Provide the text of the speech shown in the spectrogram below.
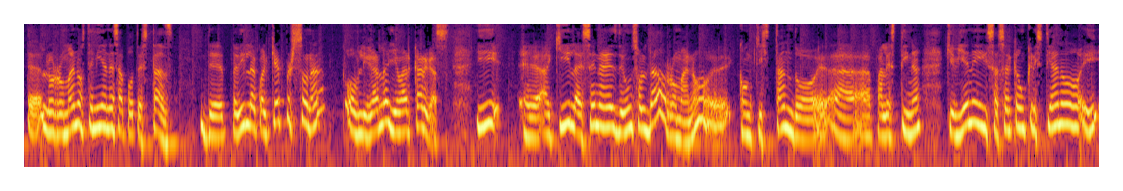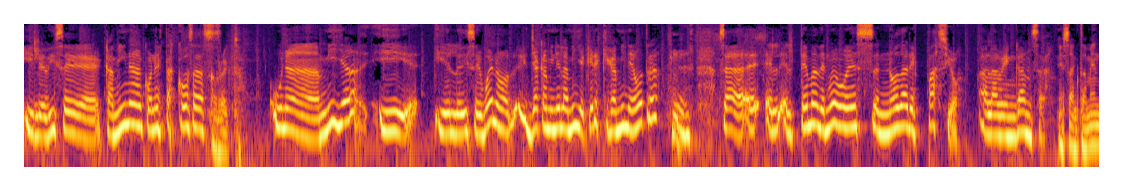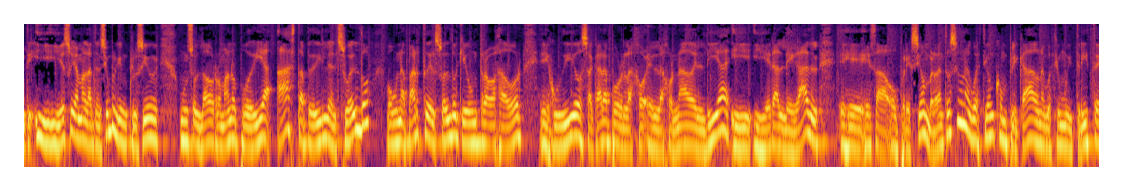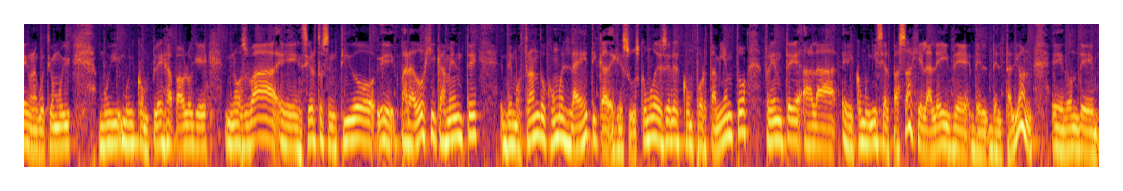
Eh, los romanos tenían esa potestad de pedirle a cualquier persona obligarla a llevar cargas y eh, aquí la escena es de un soldado romano eh, conquistando eh, a, Palestina que viene y se acerca a un cristiano y, le dice camina con estas cosas correcto una milla y, y, él le dice bueno ya caminé la milla ¿quieres que camine otra? Hmm. o sea el, el tema de nuevo es no dar espacio a la venganza. Exactamente, y, eso llama la atención porque inclusive un soldado romano podía hasta pedirle el sueldo o una parte del sueldo que un trabajador eh, judío sacara por la, la, jornada del día y, era legal eh, esa opresión, ¿verdad? Entonces es una cuestión complicada, una cuestión muy triste, una cuestión muy, muy, muy compleja, Pablo, que nos va eh, en cierto sentido paradójicamente demostrando cómo es la ética de Jesús, cómo debe ser el comportamiento frente a la eh, cómo inicia el pasaje, la ley del, del talión, eh, donde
